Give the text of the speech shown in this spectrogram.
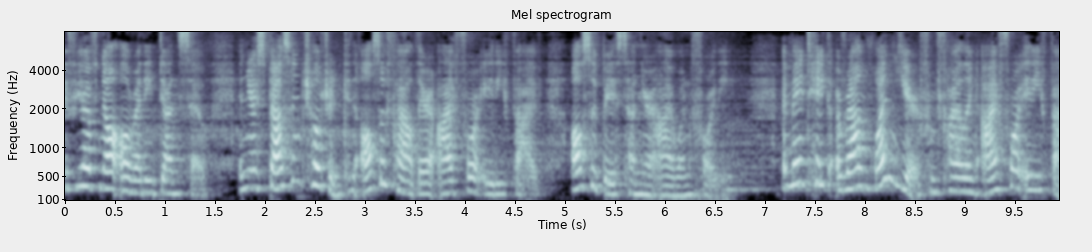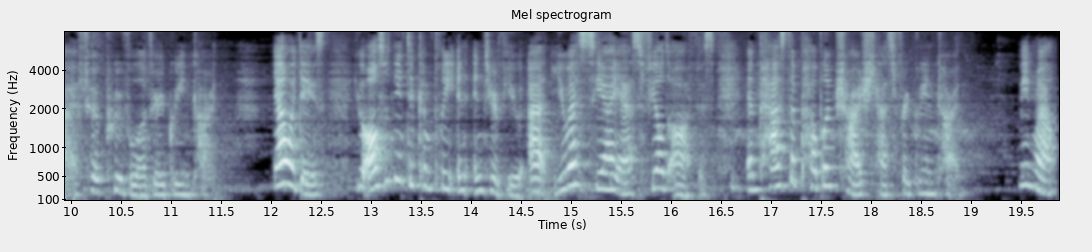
if you have not already done so, and your spouse and children can also file their I-485, also based on your I-140. It may take around one year from filing I-485 to approval of your green card. Nowadays, you also need to complete an interview at USCIS field office and pass the public charge test for green card. Meanwhile,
